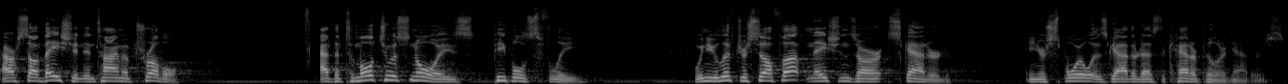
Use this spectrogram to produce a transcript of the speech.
our salvation in time of trouble. At the tumultuous noise, peoples flee. When you lift yourself up, nations are scattered, and your spoil is gathered as the caterpillar gathers,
